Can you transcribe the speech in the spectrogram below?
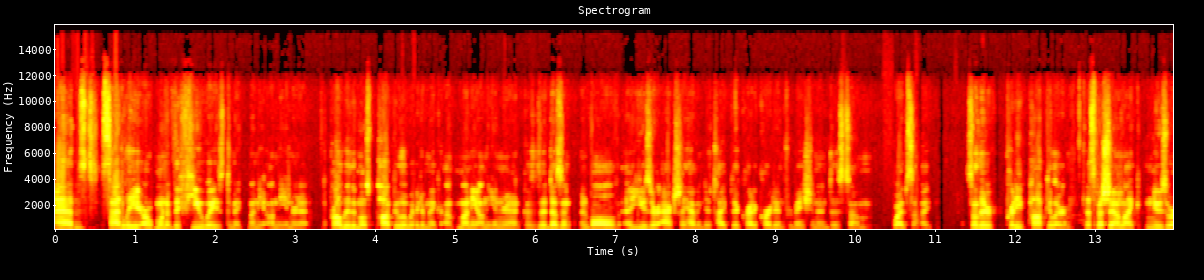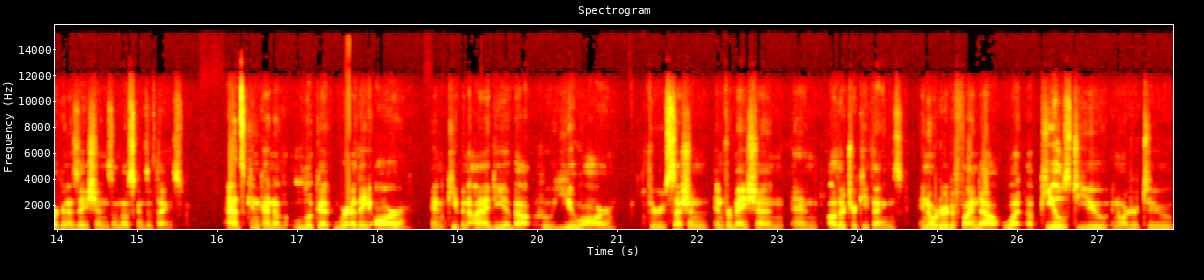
ads, sadly, are one of the few ways to make money on the internet. Probably the most popular way to make uh, money on the internet because it doesn't involve a user actually having to type their credit card information into some website. So, they're pretty popular, especially on like news organizations and those kinds of things. Ads can kind of look at where they are and keep an idea about who you are through session information and other tricky things in order to find out what appeals to you in order to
